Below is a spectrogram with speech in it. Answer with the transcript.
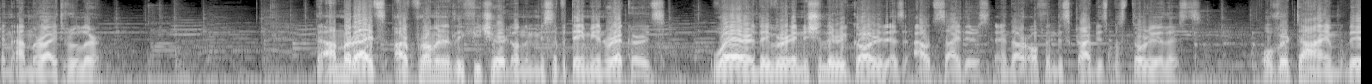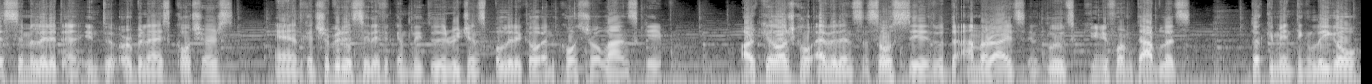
an Amorite ruler. The Amorites are prominently featured on the Mesopotamian records, where they were initially regarded as outsiders and are often described as pastoralists. Over time, they assimilated into urbanized cultures and contributed significantly to the region's political and cultural landscape. Archaeological evidence associated with the Amorites includes cuneiform tablets documenting legal,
